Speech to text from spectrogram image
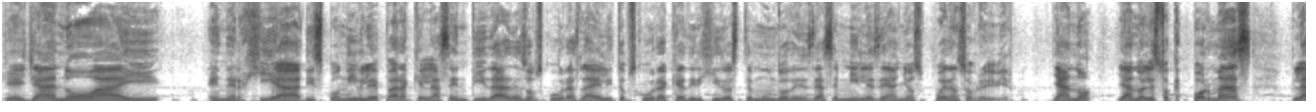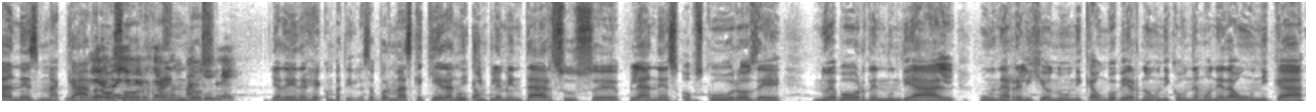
que ya no hay energía disponible para que las entidades obscuras, la élite obscura que ha dirigido este mundo desde hace miles de años puedan sobrevivir. Ya no, ya no les toca. Por más planes macabros, horrendos. compatible. Ya no hay energía compatible. O sea, por más que quieran Punto. implementar sus eh, planes oscuros de nuevo orden mundial, una religión única, un gobierno único, una moneda única,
